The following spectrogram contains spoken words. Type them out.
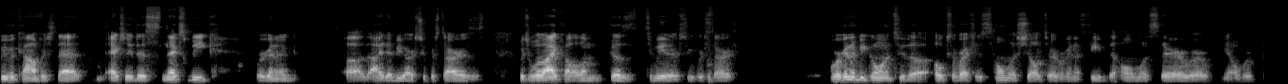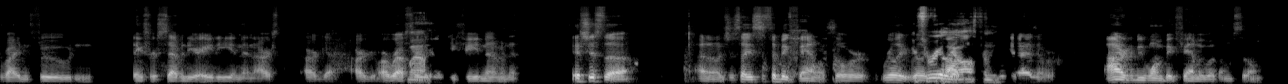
we've accomplished that. Actually, this next week we're gonna uh, the IWR superstars, which is what I call them because to me they're superstars. We're gonna be going to the Oaks of Righteous homeless shelter. We're gonna feed the homeless there. Where you know we're providing food and things for seventy or eighty, and then our our our, our wrestlers wow. will be feeding them, and it's just a I don't know. It's just like it's just a big family. So we're really, really, it's really awesome, guys, and we're honored to be one big family with them. So,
